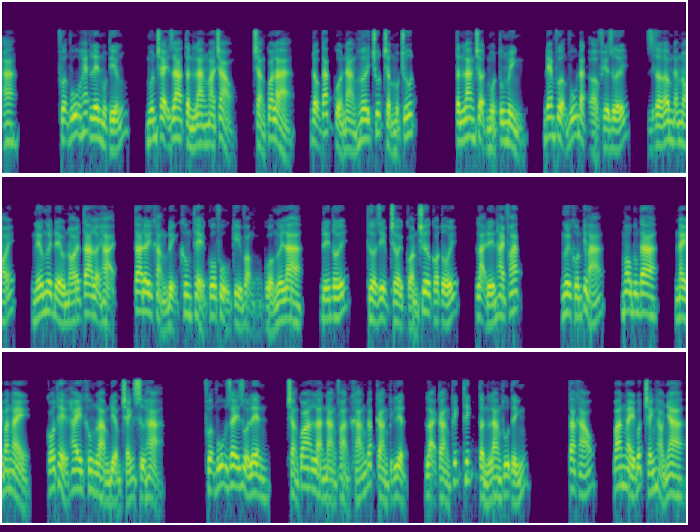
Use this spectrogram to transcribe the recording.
A. Phượng vũ hét lên một tiếng muốn chạy ra tần lang ma chảo, chẳng qua là, động tác của nàng hơi chút chậm một chút. Tần lang chợt một tung mình, đem phượng vũ đặt ở phía dưới, giờ âm đang nói, nếu ngươi đều nói ta lợi hại, ta đây khẳng định không thể cô phụ kỳ vọng của ngươi la. Đến tới, thừa dịp trời còn chưa có tối, lại đến hai phát. Ngươi khốn kiếp á mau buông ta, này ban ngày, có thể hay không làm điểm tránh sự hạ phượng vũ dây rủa lên, chẳng qua là nàng phản kháng đắc càng kịch liệt, lại càng kích thích tần lang thu tính. Ta kháo, ban ngày bất tránh hảo nha,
